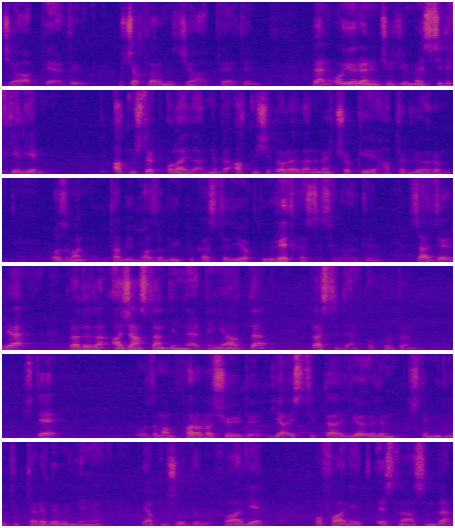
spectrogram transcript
cevap verdi. Uçaklarımız cevap verdi. Ben o yörenin çocuğuyum. Ben Silifkeliyim. 64 olaylarını ve 67 olaylarını ben çok iyi hatırlıyorum. O zaman tabii fazla büyük bir gazete de yoktu. Hürriyet gazetesi vardı. Sadece ya radyodan, ajanstan dinlerdin yahut da gazeteden okurdun. İşte o zaman parola şuydu. Ya istiklal ya ölüm. İşte Milli Türk Talebe Birliği'nin yapmış olduğu bu faaliyet. O faaliyet esnasında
